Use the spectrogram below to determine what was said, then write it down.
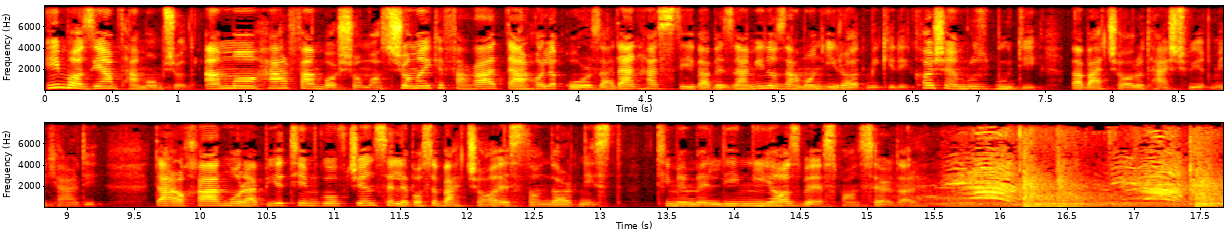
این بازی هم تمام شد. اما حرفم با شماست. شمایی که فقط در حال قر زدن هستی و به زمین و زمان ایراد می‌گیری. کاش امروز بودی و بچه ها رو تشویق می‌کردی. در آخر مربی تیم گفت جنس لباس بچه ها استاندارد نیست. تیم ملی نیاز به اسپانسر داره. ایران! ایران!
